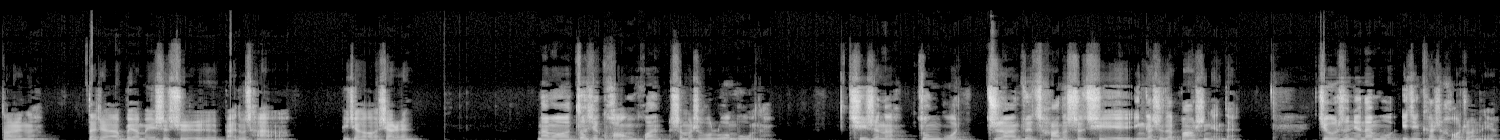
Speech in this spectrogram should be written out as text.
当然呢，大家不要没事去百度查啊，比较吓人。那么这些狂欢什么时候落幕呢？其实呢，中国治安最差的时期应该是在八十年代。九十年代末已经开始好转了呀，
